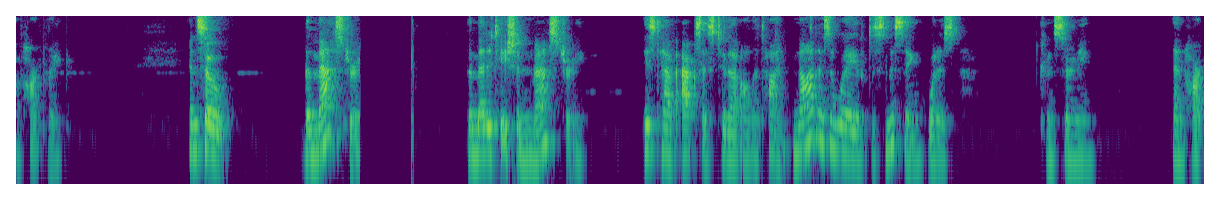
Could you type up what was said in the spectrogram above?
of heartbreak. And so the mastery, the meditation mastery, is to have access to that all the time, not as a way of dismissing what is concerning and heart,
